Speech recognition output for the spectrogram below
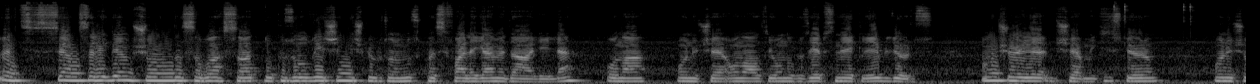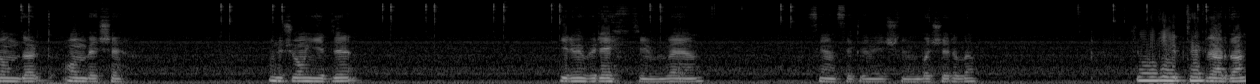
Evet, seanslar ekliyorum. Şu anda sabah saat 9 olduğu için hiçbir butonumuz pasif hale gelmedi haliyle. 10'a, 13'e, 16'ya, 19'a hepsini ekleyebiliyoruz. Ama şöyle bir şey yapmak istiyorum. 13, 14, 15'e, 13, 17, 21'e ekleyeyim veya seans ekleme işlemi başarılı. Şimdi gelip tekrardan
